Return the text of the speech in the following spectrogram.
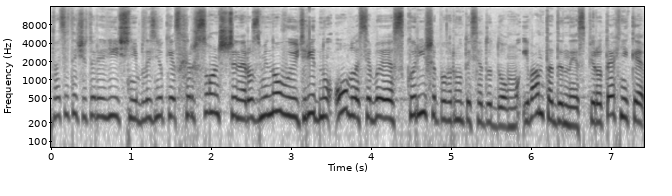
24-річні близнюки з Херсонщини розміновують рідну область, аби скоріше повернутися додому. Іван та Денис, піротехніки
